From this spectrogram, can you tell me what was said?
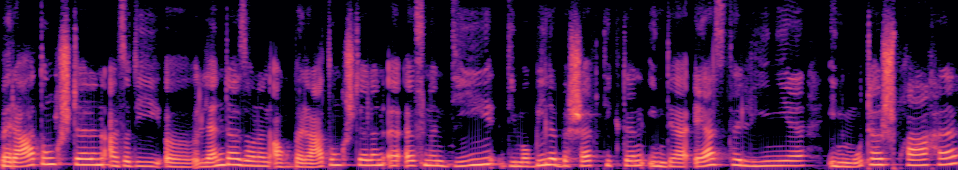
Beratungsstellen, also die Länder sollen auch Beratungsstellen eröffnen, die die mobile Beschäftigten in der ersten Linie in Muttersprache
